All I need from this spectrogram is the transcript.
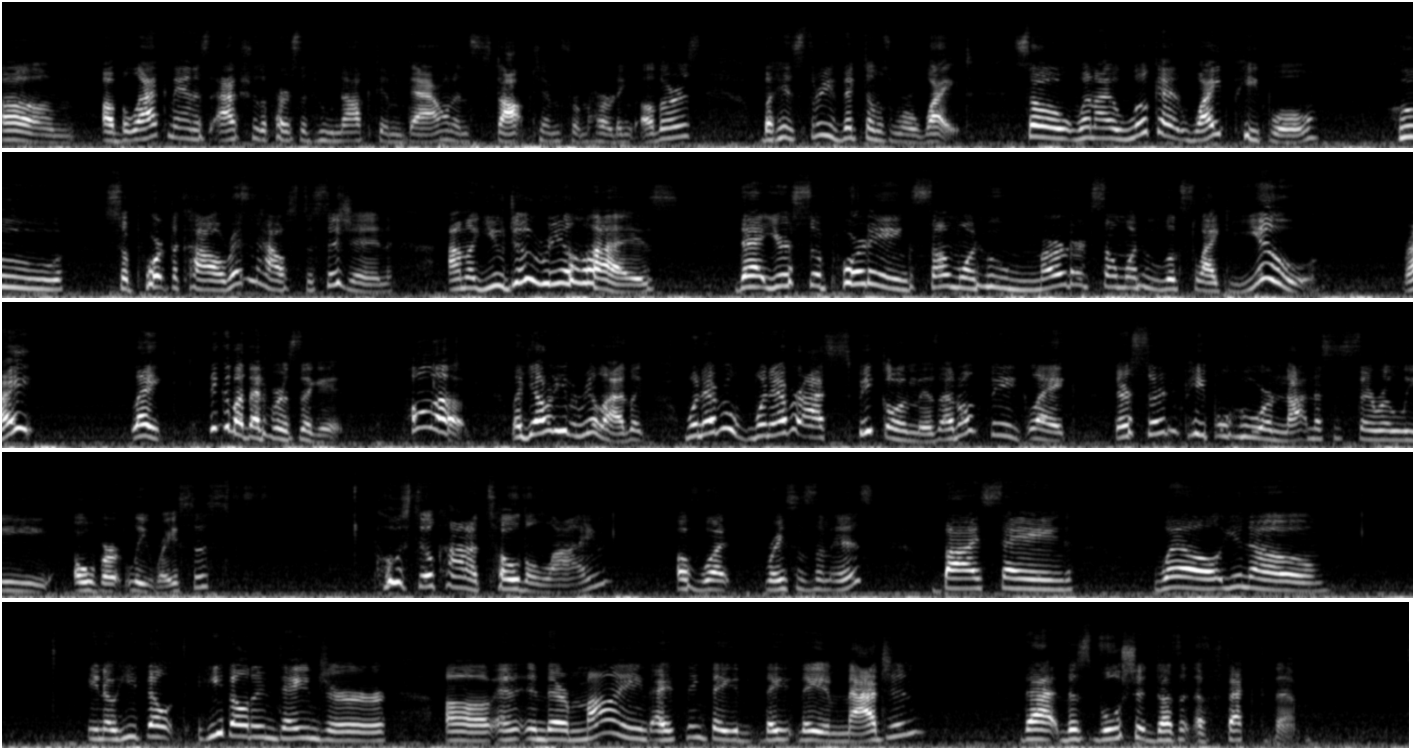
Um, a black man is actually the person who knocked him down and stopped him from hurting others, but his three victims were white. So when I look at white people who support the Kyle Rittenhouse decision, I'm like, you do realize that you're supporting someone who murdered someone who looks like you, right? Like, think about that for a second. Hold up. Like y'all don't even realize. Like whenever whenever I speak on this, I don't think like there's certain people who are not necessarily overtly racist who still kind of toe the line of what racism is by saying, well, you know, you know, he felt he felt in danger, uh, and in their mind, I think they they they imagine that this bullshit doesn't affect them,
